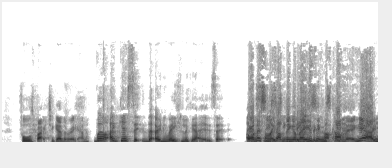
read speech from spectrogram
falls back together again. Well, I guess it, the only way you can look at it is that Honestly, something amazing's coming. Yeah, I know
